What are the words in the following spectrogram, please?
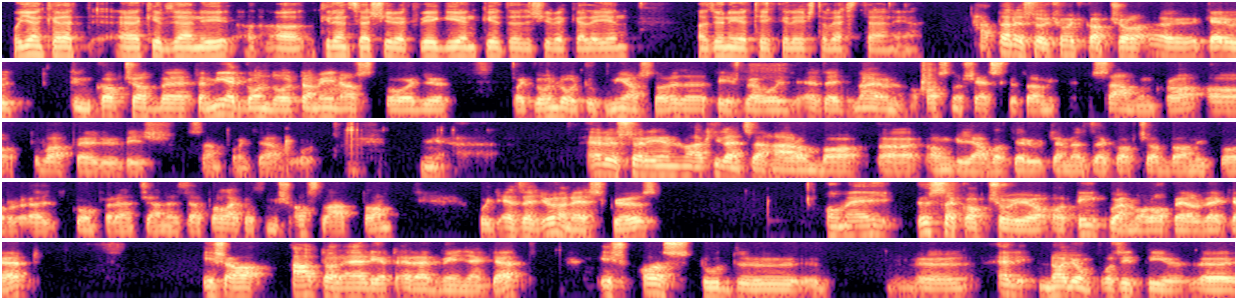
Hogyan kellett elképzelni a 90-es évek végén, 2000-es évek elején az önértékelést a Vestelnél? Hát először, hogy hogy kapcsol, kerültünk kapcsolatba, illetve miért gondoltam én azt, hogy, vagy gondoltuk mi azt a vezetésbe, hogy ez egy nagyon hasznos eszköz ami számunkra a továbbfejlődés szempontjából. Először én már 93-ban Angliába kerültem ezzel kapcsolatban, amikor egy konferencián ezzel találkoztam, és azt láttam, hogy ez egy olyan eszköz, amely összekapcsolja a TQM alapelveket és a által elért eredményeket, és azt tud nagyon pozitív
